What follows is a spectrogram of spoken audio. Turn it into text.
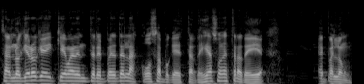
sea, no quiero que, que malinterpreten las cosas, porque estrategias son estrategias. Eh, perdón.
